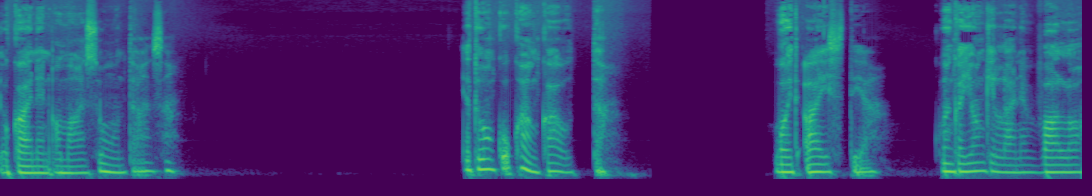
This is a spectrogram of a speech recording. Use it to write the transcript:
jokainen omaan suuntaansa. Ja tuon kukan kautta voit aistia, kuinka jonkinlainen valo,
